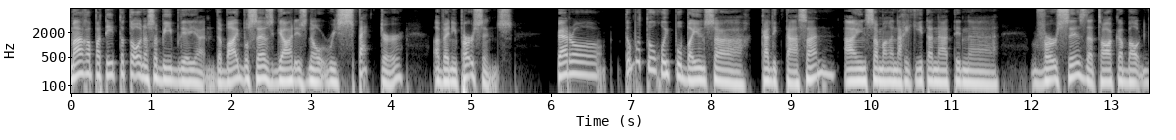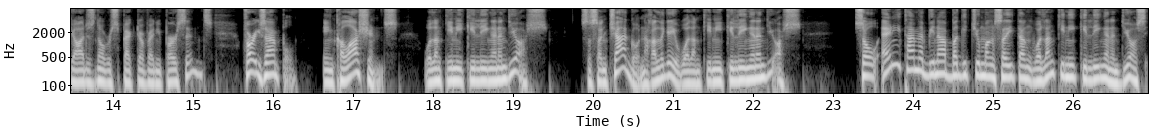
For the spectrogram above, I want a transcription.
mga kapatid, totoo na sa Biblia yan. The Bible says God is no respecter of any persons. Pero tumutukoy po ba yun sa kaligtasan ayon sa mga nakikita natin na verses that talk about God is no respecter of any persons? For example, in Colossians, walang kinikilingan ng Diyos. Sa Santiago, nakalagay, walang kinikilingan ng Diyos. So anytime na binabagit yung mga salitang walang kinikilingan ng Diyos,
